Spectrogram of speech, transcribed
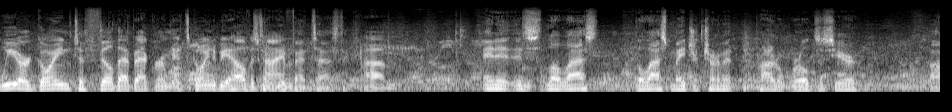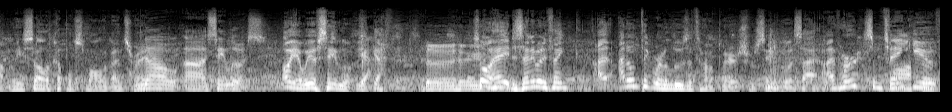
We are going to fill that back room. It's going to be a hell of a time. be fantastic. Um, and it, it's the last the last major tournament prior to Worlds this year. Um, we saw a couple small events, right? No, uh, St. Louis. Oh yeah, we have St. Louis. Yeah. So hey, does anybody think? I, I don't think we're going to lose a ton of players for St. Louis. I, I've heard some talk. Thank you, Of,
